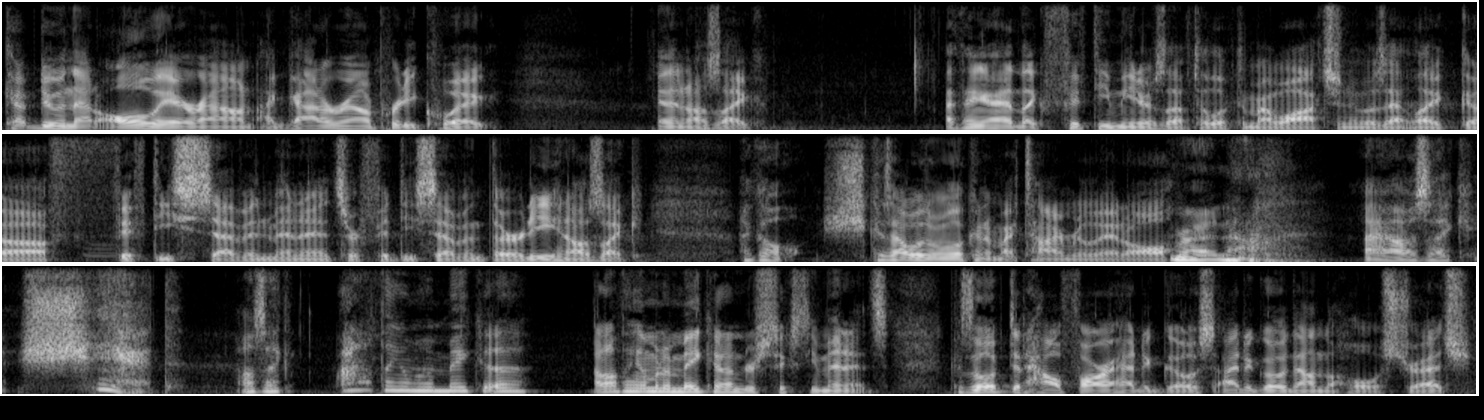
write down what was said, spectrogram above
Kept doing that all the way around. I got around pretty quick. And then I was like, I think I had like 50 meters left. I looked at my watch and it was at like uh, 57 minutes or 57.30. And I was like, I go, because I wasn't looking at my time really at all. Right now. I was like, shit. I was like, I don't think I'm gonna make a. I don't think I'm gonna make it under 60 minutes because I looked at how far I had to go. So I had to go down the whole stretch.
